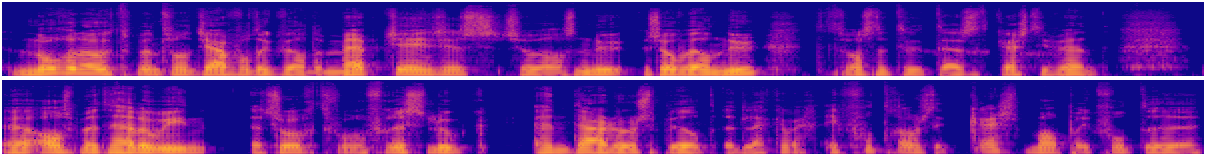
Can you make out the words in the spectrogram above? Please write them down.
Nog een hoogtepunt van het jaar vond ik wel de map changes. Zoals nu, zowel nu, dit was natuurlijk tijdens het kerstevent, als met Halloween. Het zorgt voor een frisse look en daardoor speelt het lekker weg. Ik vond trouwens de kerstmap, ik vond, de,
